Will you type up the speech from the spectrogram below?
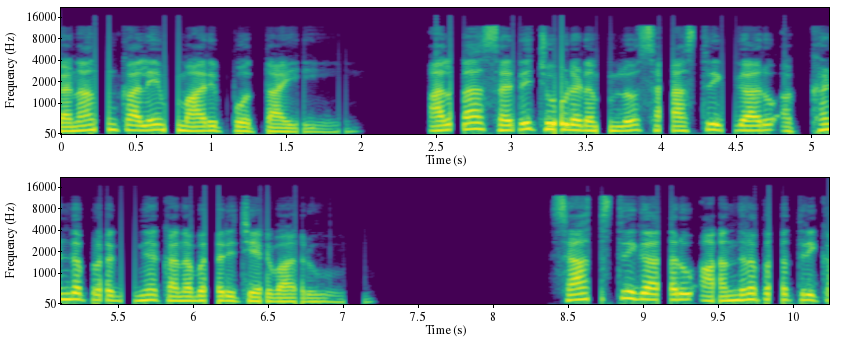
గణాంకాలే మారిపోతాయి. అలా సరిచూడడంలో శాస్త్రిగారు అఖండ ప్రజ్ఞ కనబరిచేవారు. శాస్త్రిగారు ఆంధ్రపత్రిక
